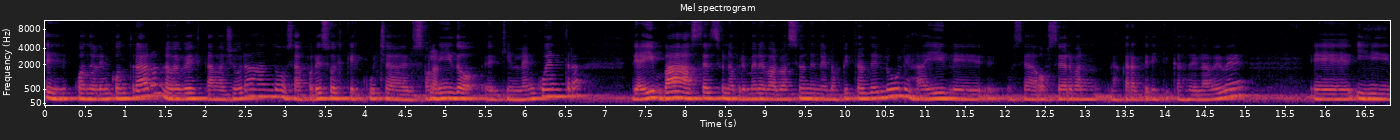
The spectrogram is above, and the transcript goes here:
eh, cuando la encontraron, la bebé estaba llorando, o sea, por eso es que escucha el sonido eh, quien la encuentra. De ahí va a hacerse una primera evaluación en el hospital de Lules, ahí le, o sea, observan las características de la bebé eh, y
